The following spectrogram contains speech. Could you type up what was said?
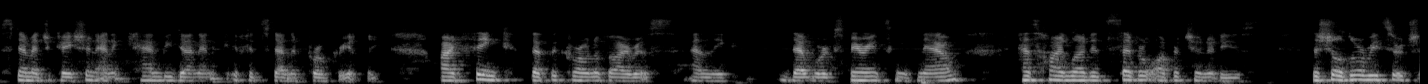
STEM education, and it can be done if it's done appropriately. I think that the coronavirus and the that we're experiencing now has highlighted several opportunities. The Shaldor research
